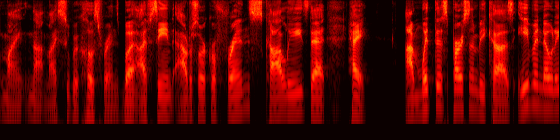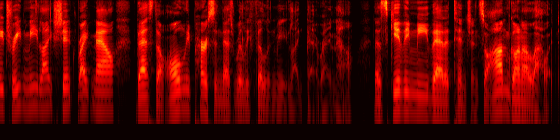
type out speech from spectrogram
my not my super close friends, but I've seen outer circle friends, colleagues that hey, I'm with this person because even though they treat me like shit right now, that's the only person that's really feeling me like that right now. That's giving me that attention. So I'm going to allow it.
